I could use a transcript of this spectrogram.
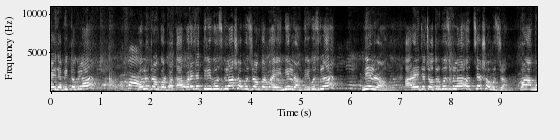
এই যে বৃত্তগুলো, হলুদ রং করবা। তারপরে যে ত্রিভুজগুলো, সবুজ রং করবা। এই নীল রং, ত্রিভুজগুলো নীল রং। আর এই যে চতুর্ভুজগুলো হচ্ছে সবুজ রং। তোমার আম্মু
